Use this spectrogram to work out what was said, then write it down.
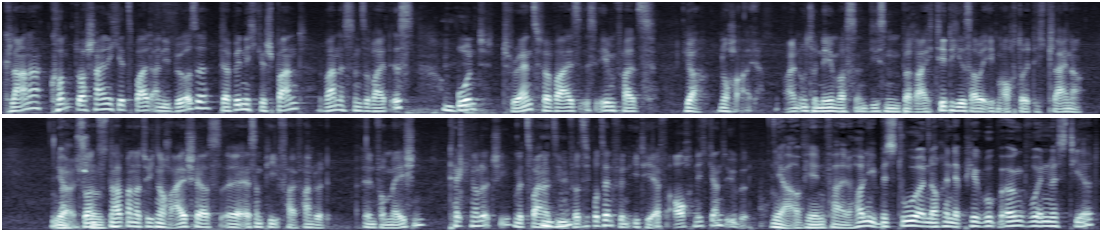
Klarna kommt wahrscheinlich jetzt bald an die Börse, da bin ich gespannt, wann es denn soweit ist. Mhm. Und Transferwise ist ebenfalls ja, noch ein Unternehmen, was in diesem Bereich tätig ist, aber eben auch deutlich kleiner. Ja, Ansonsten schon. hat man natürlich noch iShares äh, S&P 500 Information Technology mit 247 Prozent für einen ETF auch nicht ganz übel. Ja, auf jeden Fall. Holly, bist du noch in der Peer Group irgendwo investiert?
